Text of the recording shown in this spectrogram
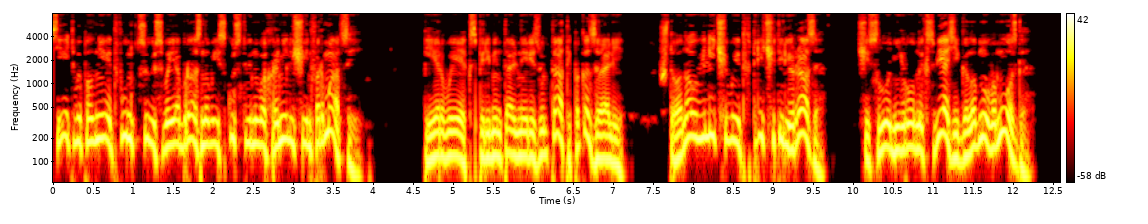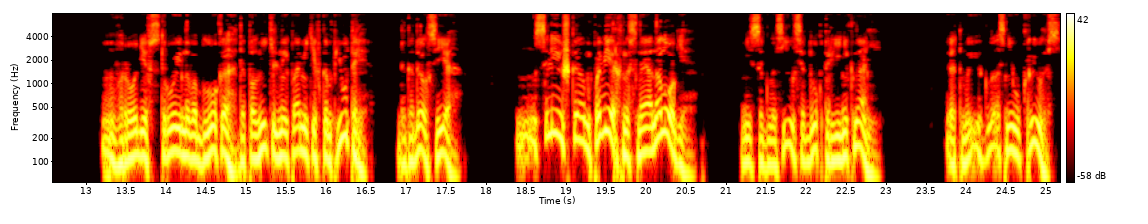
Сеть выполняет функцию своеобразного искусственного хранилища информации. Первые экспериментальные результаты показали, что она увеличивает в 3-4 раза число нейронных связей головного мозга. Вроде встроенного блока дополнительной памяти в компьютере, догадался я. Слишком поверхностная аналогия, не согласился доктор Яникнани. От моих глаз не укрылось,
